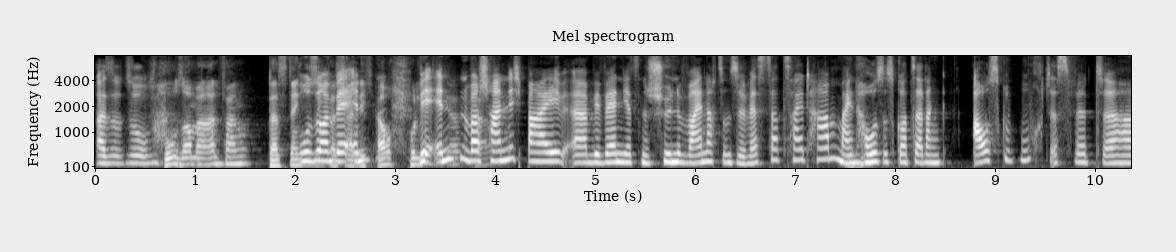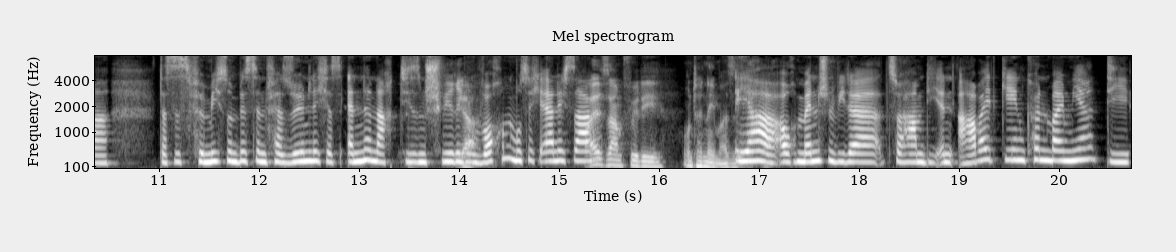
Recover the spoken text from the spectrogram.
Also so. Wo sollen wir anfangen? Das denken Wo sollen wir enden? auch Wir Politiker, enden klar. wahrscheinlich bei, äh, wir werden jetzt eine schöne Weihnachts- und Silvesterzeit haben. Mein Mhm. Haus ist Gott sei Dank ausgebucht. Es wird, äh, das ist für mich so ein bisschen versöhnliches Ende nach diesen schwierigen Ja. Wochen, muss ich ehrlich sagen. Balsam für die Unternehmer sind. Ja, auch Menschen wieder zu haben, die in Arbeit gehen können bei mir, die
